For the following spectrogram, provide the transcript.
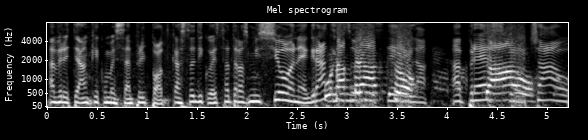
avrete anche come sempre il podcast di questa trasmissione. Grazie Sofia. Stella. A presto, Ciao. ciao.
